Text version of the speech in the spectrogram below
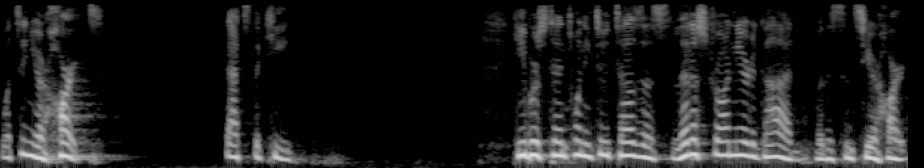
What's in your heart? That's the key. Hebrews 10:22 tells us, "Let us draw near to God with a sincere heart,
